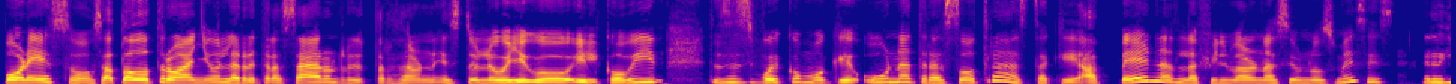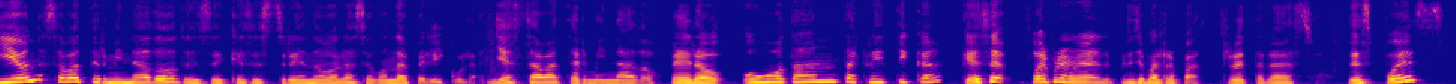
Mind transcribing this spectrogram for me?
por eso. O sea, todo otro año la retrasaron, retrasaron esto y luego llegó el COVID. Entonces fue como que una tras otra hasta que apenas la filmaron hace unos meses. El guion estaba terminado desde que se estrenó la segunda película. Ya estaba terminado. Pero hubo tanta crítica que ese fue el primer principal retraso. Después,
